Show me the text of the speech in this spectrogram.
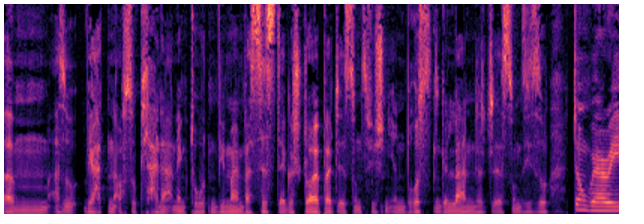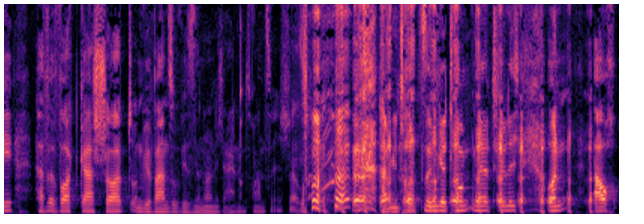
Ähm, also wir hatten auch so kleine Anekdoten, wie mein Bassist, der gestolpert ist und zwischen ihren Brüsten gelandet ist. Und sie so, don't worry, have a vodka shot. Und wir waren so, wir sind noch nicht 21. Also haben ihn trotzdem getrunken natürlich. Und auch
